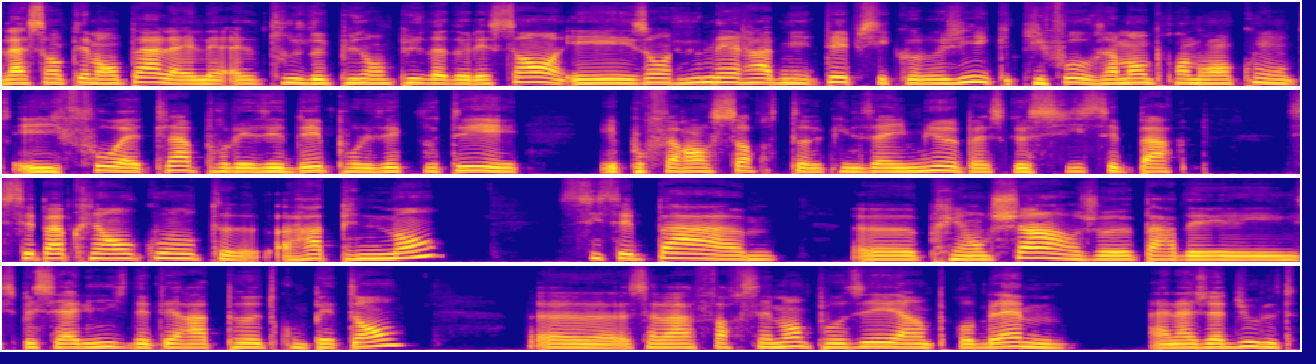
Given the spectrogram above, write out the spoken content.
La santé mentale, elle, elle touche de plus en plus d'adolescents et ils ont une vulnérabilité psychologique qu'il faut vraiment prendre en compte. Et il faut être là pour les aider, pour les écouter et, pour faire en sorte qu'ils aillent mieux. Parce que si c'est pas si c'est pas pris en compte rapidement, si c'est pas pris en charge par des spécialistes, des thérapeutes compétents, euh, ça va forcément poser un problème à l'âge adulte.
